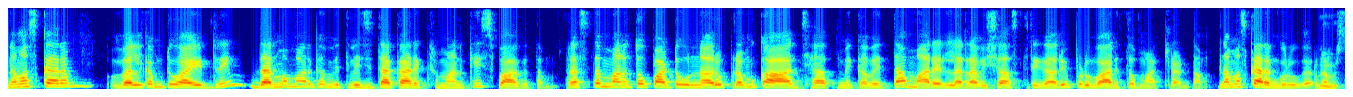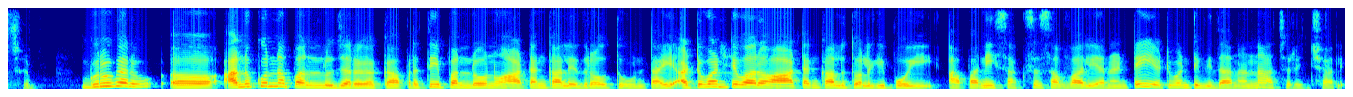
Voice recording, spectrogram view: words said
నమస్కారం. Welcome to I dream. ధర్మ మార్గం విత్ విజిత కార్యక్రమానికి స్వాగతం. ప్రస్తుతం మనతో పాటు ఉన్నారు ప్రముఖ ఆధ్యాత్మికవేత్త మరెల్ల రవిశాస్త్రి గారు. ఇప్పుడు వారితో మాట్లాడదాం. నమస్కారం గురుగారు. నమస్తే. గురుగారు అనుకున్న పనులు జరగక ప్రతి పనిలోనూ ఆటంకాలు ఎదురవుతూ ఉంటాయి. అటువంటి వారు ఆటంకాలు తొలగిపోయి ఆ పని సక్సెస్ అవ్వాలి అని అంటే ఎటువంటి విధానాన్ని ఆచరించాలి?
